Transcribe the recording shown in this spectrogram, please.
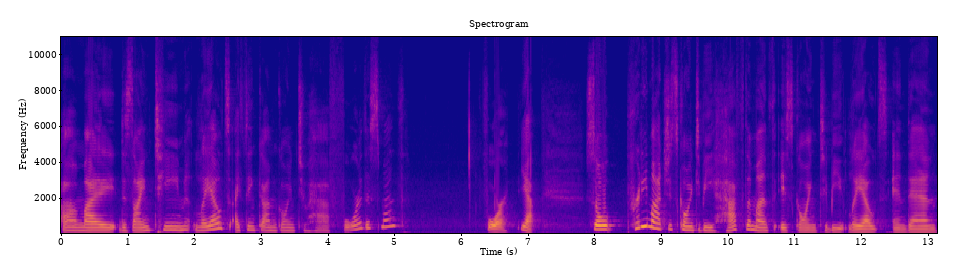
uh, my design team layouts, I think I'm going to have four this month. Four, yeah. So pretty much it's going to be half the month is going to be layouts and then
